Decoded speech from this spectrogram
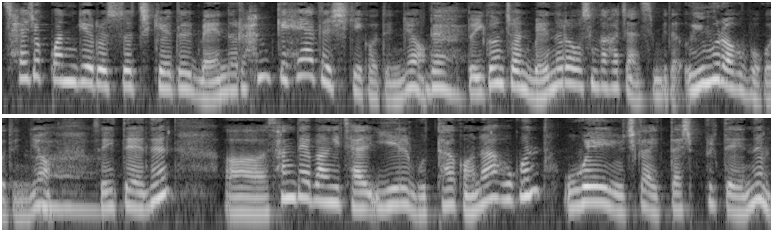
사회적 관계로서 지켜야 될 매너를 함께 해야 될 시기거든요. 네. 또 이건 전 매너라고 생각하지 않습니다. 의무라고 보거든요. 아. 그래서 이때는 어, 상대방이 잘 이해를 못하거나 혹은 오해의 요지가 있다 싶을 때에는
